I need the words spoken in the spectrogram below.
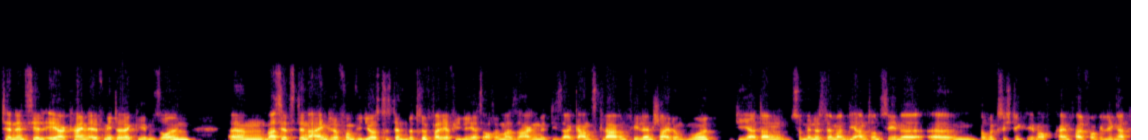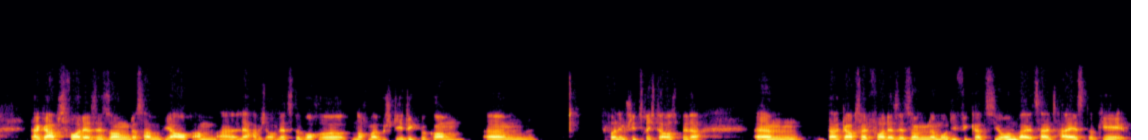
tendenziell eher keinen Elfmeter geben sollen ähm, was jetzt den Eingriff vom Videoassistenten betrifft, weil ja viele jetzt auch immer sagen, mit dieser ganz klaren Fehlentscheidung nur, die ja dann zumindest, wenn man die Anton-Szene ähm, berücksichtigt, eben auf keinen Fall vorgelegen hat. Da gab es vor der Saison, das haben wir auch am, äh, habe ich auch letzte Woche nochmal bestätigt bekommen ähm, von dem Schiedsrichterausbilder. Ähm, da gab es halt vor der Saison eine Modifikation, weil es halt heißt, okay,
